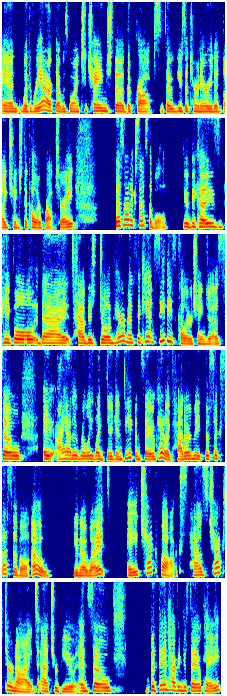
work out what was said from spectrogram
And with React, I was going to change the the props. So use a ternary to like change the color props, right? That's not accessible because people that have visual impairments, they can't see these color changes. So I had to really like dig in deep and say, okay, like how do I make this accessible? Oh, you know what? A checkbox has checked or not attribute. And so, but then having to say, okay,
